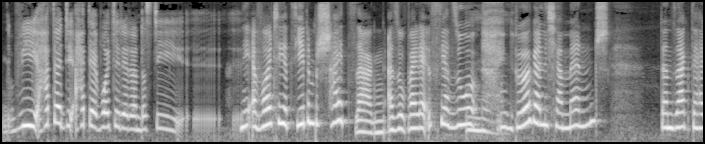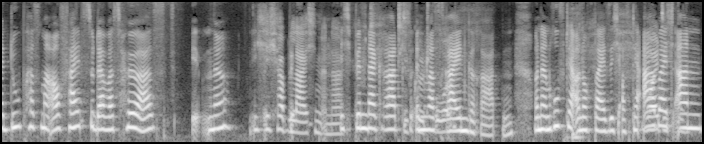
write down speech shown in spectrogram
Wie hat er die, hat der, wollte der dann, dass die, Nee, er wollte jetzt jedem Bescheid sagen. Also, weil er ist ja so Nein. ein bürgerlicher Mensch. Dann sagt er halt, du, pass mal auf, falls du da was hörst, ne? Ich habe Leichen in der. Ich bin da gerade in was reingeraten. Und dann ruft er auch noch bei sich auf der Wollte Arbeit ich- an,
